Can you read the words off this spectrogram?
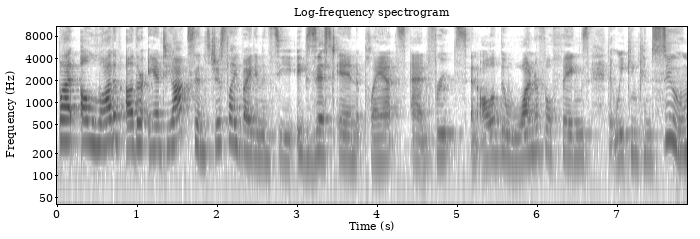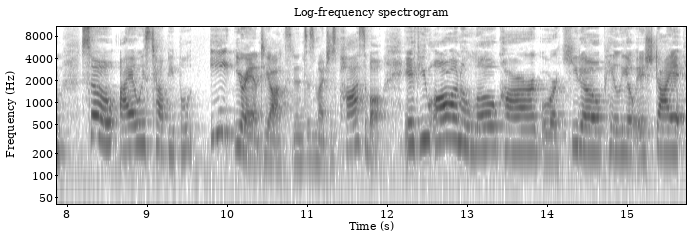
but a lot of other antioxidants, just like vitamin C, exist in plants and fruits and all of the wonderful things that we can consume. So I always tell people eat your antioxidants as much as possible. If you are on a low carb or keto, paleo ish diet,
